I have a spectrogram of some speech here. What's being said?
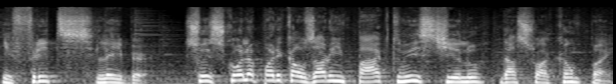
e Fritz Leiber? Sua escolha pode causar um impacto no estilo da sua campanha.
